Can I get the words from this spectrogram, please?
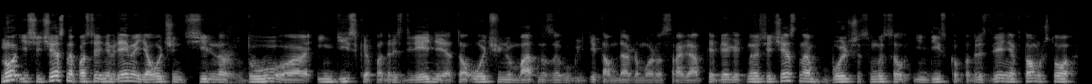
Но, если честно, в последнее время я очень сильно жду э, индийское подразделение. Это очень уматно загуглите, там даже можно с рогаткой бегать. Но, если честно, больше смысл индийского подразделения в том, что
